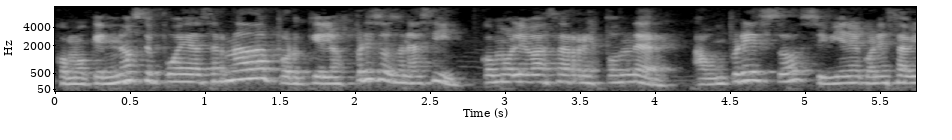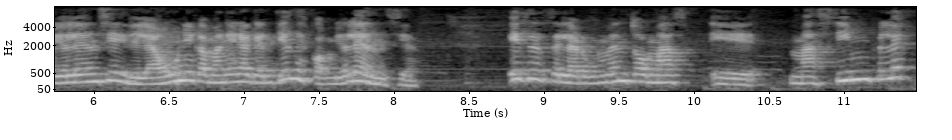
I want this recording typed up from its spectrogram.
Como que no se puede hacer nada porque los presos son así. ¿Cómo le vas a responder a un preso si viene con esa violencia y de la única manera que entiendes con violencia? Ese es el argumento más, eh, más simple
